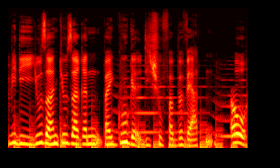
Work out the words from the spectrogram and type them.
wie die User und Userinnen bei Google die Schufa bewerten. Oh,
